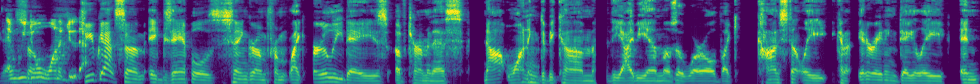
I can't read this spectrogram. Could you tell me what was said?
yeah, and we so, don't want to do that. You've got some examples, Sangram, from like early days of Terminus, not wanting to become the IBM of the world, like constantly kind of iterating daily. And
